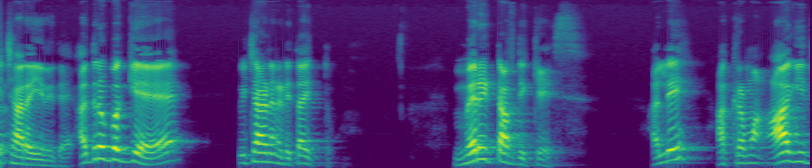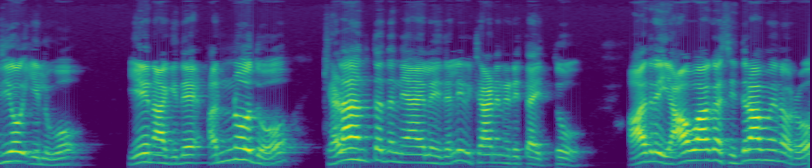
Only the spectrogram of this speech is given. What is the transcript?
ವಿಚಾರ ಏನಿದೆ, ಅದರ ಬಗ್ಗೆ ವಿಚಾರಣೆ ನಡೀತಾ ಇತ್ತು. Merit of the case. ಅಲ್ಲಿ ಅಕ್ರಮ ಆಗಿದೆಯೋ ಇಲ್ವೋ, ಏನಾಗಿದೆ ಅನ್ನೋದು ಕೆಳ ಹಂತದ ನ್ಯಾಯಾಲಯದಲ್ಲಿ ವಿಚಾರಣೆ ನಡೀತಾ ಇತ್ತು. ಆದರೆ ಯಾವಾಗ ಸಿದ್ದರಾಮಯ್ಯನವರು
